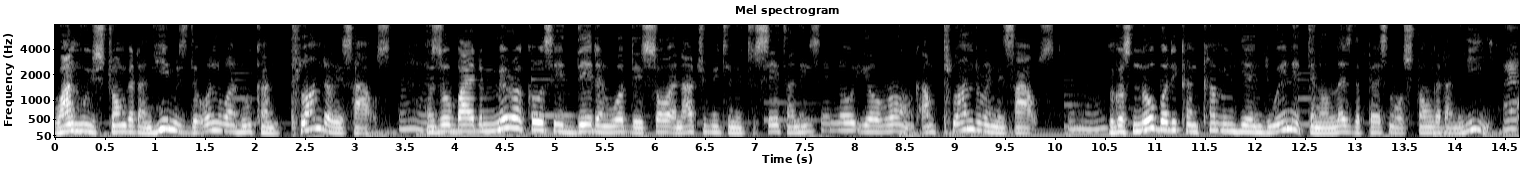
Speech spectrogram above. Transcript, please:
One who is stronger than him is the only one who can plunder his house. Mm. And so, by the miracles he did and what they saw and attributing it to Satan, he said, No, you're wrong. I'm plundering his house. Mm-hmm. Because nobody can come in here and do anything unless the person was stronger than he. Yeah.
